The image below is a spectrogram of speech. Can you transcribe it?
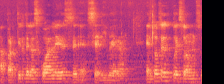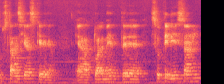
a partir de las cuales eh, se liberan. Entonces pues son sustancias que eh, actualmente se utilizan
